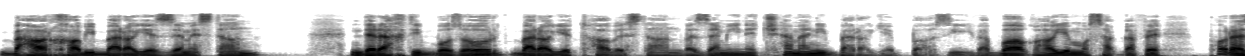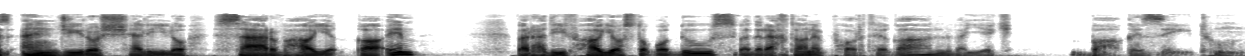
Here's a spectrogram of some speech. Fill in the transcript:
بهار خوابی برای زمستان درختی بزرگ برای تابستان و زمین چمنی برای بازی و باغهای مسقف پر از انجیر و شلیل و سروهای قائم و ردیفهای استقدوس و درختان پرتقال و یک باغ زیتون.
